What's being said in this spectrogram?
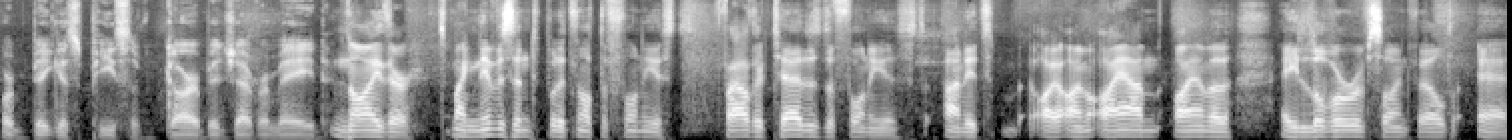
or biggest piece of garbage ever made? Neither. It's magnificent, but it's not the funniest. Father Ted is the funniest, and it's I, I'm I am I am a, a lover of Seinfeld. Uh,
